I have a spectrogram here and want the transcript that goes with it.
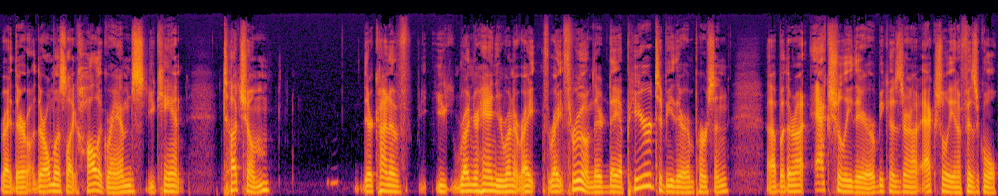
right? They're they're almost like holograms. You can't touch them. They're kind of you run your hand, you run it right right through them. They they appear to be there in person, uh, but they're not actually there because they're not actually in a physical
